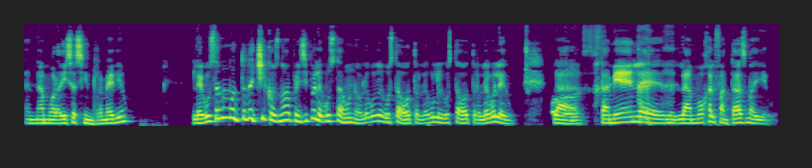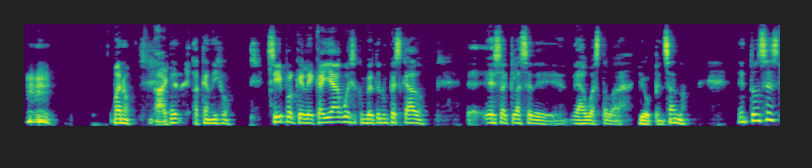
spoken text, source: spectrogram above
enamoradiza sin remedio. Le gustan un montón de chicos, ¿no? Al principio le gusta uno, luego le gusta otro, luego le gusta otro, luego le también le, la moja el fantasma y bueno, eh, acá dijo. Sí, porque le cae agua y se convierte en un pescado. E, esa clase de, de agua estaba yo pensando. Entonces,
